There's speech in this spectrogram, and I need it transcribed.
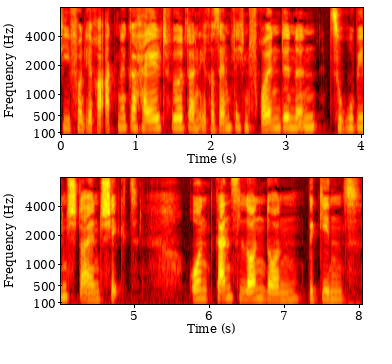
die von ihrer Akne geheilt wird, dann ihre sämtlichen Freundinnen zu Rubinstein schickt. Und ganz London beginnt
